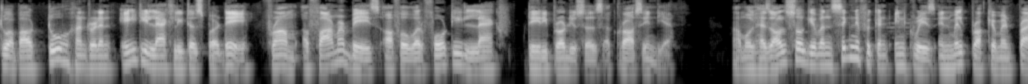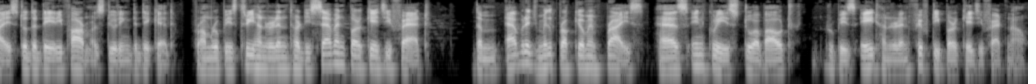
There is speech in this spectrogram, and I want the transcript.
to about 280 lakh liters per day from a farmer base of over 40 lakh dairy producers across India. Amul has also given significant increase in milk procurement price to the dairy farmers during the decade. From rupees 337 per kg fat, the average milk procurement price has increased to about rupees 850 per kg fat now.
